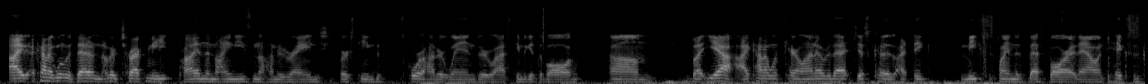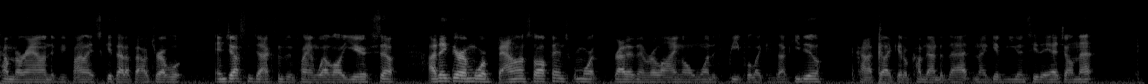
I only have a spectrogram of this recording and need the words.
I, I kind of went with that. Another track meet, probably in the 90s and the 100 range. First team to score 100 wins, or last team to get the ball. Um, but yeah, I kind of went Carolina over that just because I think Meeks is playing his best ball right now, and Hicks is coming around if he finally gets out of foul trouble. And Justin Jackson's been playing well all year, so I think they're a more balanced offense, more rather than relying on one or two people like Kentucky do. I kind of feel like it'll come down to that, and I give UNC the edge on that.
